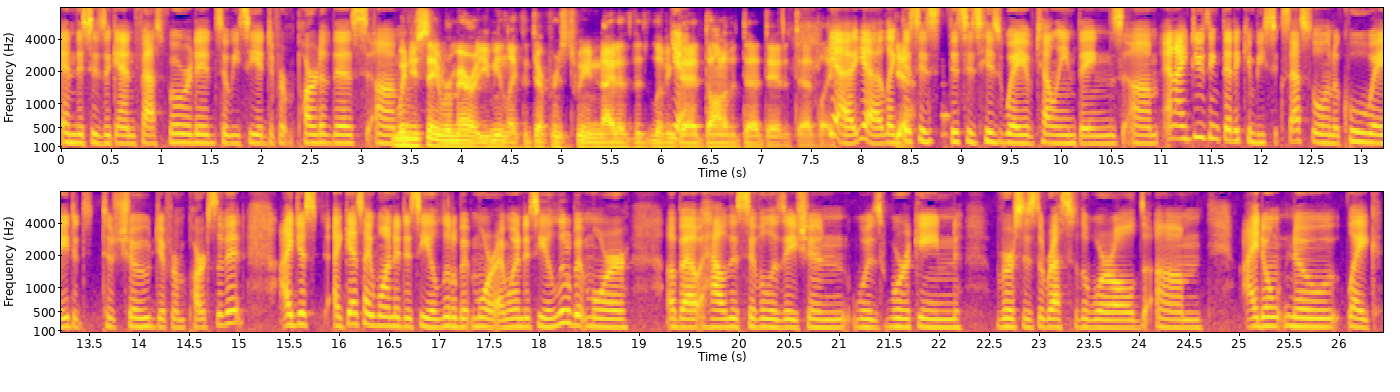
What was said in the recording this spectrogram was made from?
and this is again fast forwarded, so we see a different part of this. Um, When you say Romero, you mean like the difference between Night of the Living Yeah. Dead, Dawn of the Dead, Day of the Dead, like yeah, yeah, like Yeah. this is this is his way of telling things, um, and I do think that it can be successful in a cool way to to show different parts of it. I just, I guess, I wanted to see a little bit more. I wanted to see a little bit more about how this civilization was working versus the rest of the world. Um, I don't know, like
